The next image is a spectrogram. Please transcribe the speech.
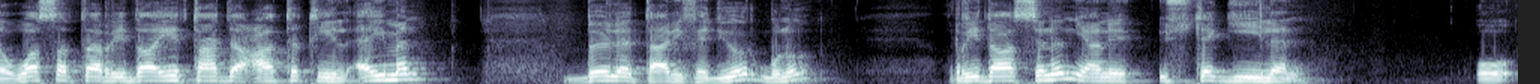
وسط الرداء تحت عاتقه الأيمن böyle tarif ediyor bunu. Ridasının yani üste giyilen o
